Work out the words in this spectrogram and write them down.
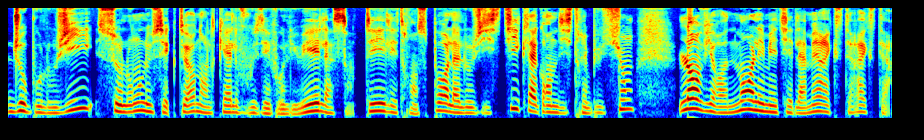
Jobology selon le secteur dans lequel vous évoluez, la santé, les transports, la logistique, la grande distribution, l'environnement, les métiers de la mer, etc., etc.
